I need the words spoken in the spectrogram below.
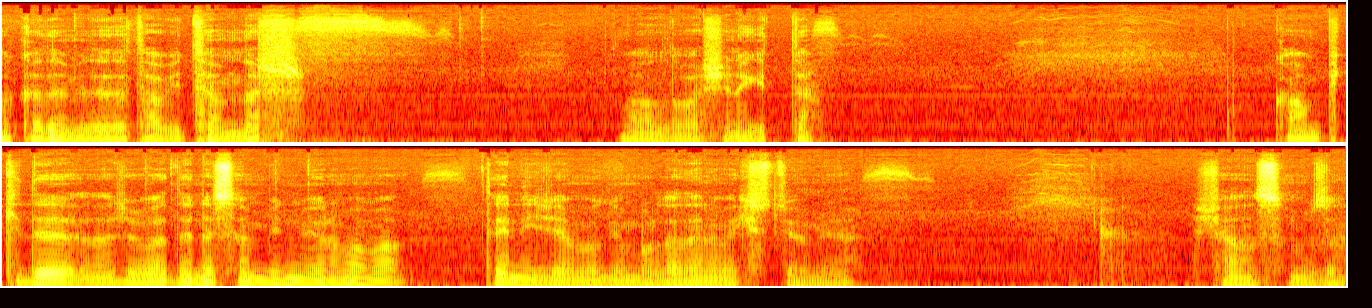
Akademide de tabi itemler aldı başına gitti. Kamp 2'de acaba denesem bilmiyorum ama deneyeceğim. Bugün burada denemek istiyorum ya. Şansımızı.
